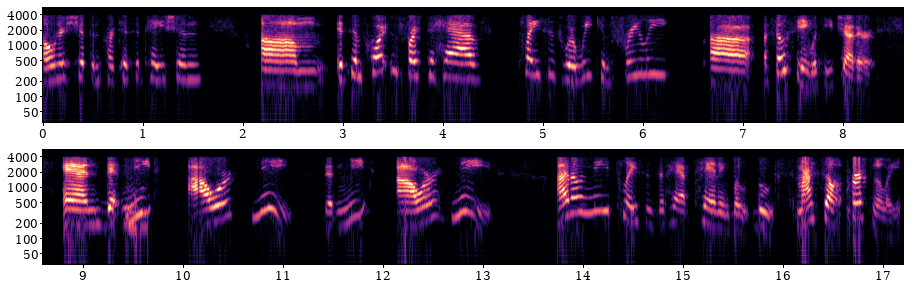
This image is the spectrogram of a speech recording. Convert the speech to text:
ownership and participation? Um, it's important for us to have places where we can freely uh, associate with each other and that mm-hmm. meet our needs, that meet our needs. I don't need places that have tanning booths myself personally.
